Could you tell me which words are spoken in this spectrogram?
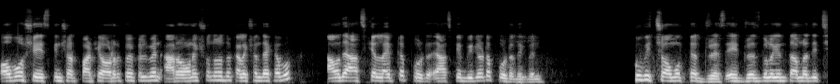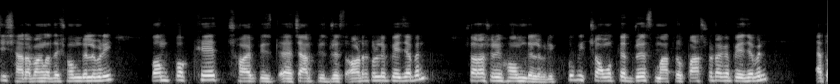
অবশ্যই স্ক্রিনশট পাঠিয়ে অর্ডার করে ফেলবেন। আরও অনেক সুন্দর সুন্দর কালেকশন দেখাবো। আমাদের আজকের লাইভটা আজকের ভিডিওটা পড়ে দেখবেন। খুবই চমৎকার ড্রেস এই ড্রেসগুলো কিন্তু আমরা দিচ্ছি সারা বাংলাদেশ হোম ডেলিভারি কমপক্ষে ছয় পিস চার পিস ড্রেস অর্ডার করলে পেয়ে যাবেন। সরাসরি হোম ডেলিভারি খুবই চমৎকার ড্রেস মাত্র পাঁচশো টাকা পেয়ে যাবেন এত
